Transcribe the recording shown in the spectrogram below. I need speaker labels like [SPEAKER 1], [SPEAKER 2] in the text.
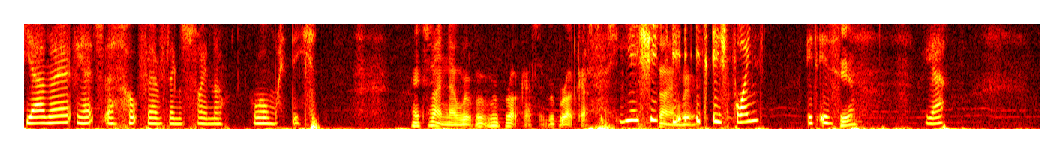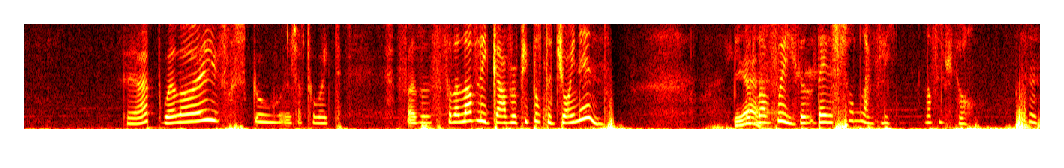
[SPEAKER 1] Yeah, mate. Yeah, it's, uh, hopefully everything's fine now. Oh my days.
[SPEAKER 2] It's fine now. We're we're, we're broadcasted. We're broadcasted. It's,
[SPEAKER 1] Yes,
[SPEAKER 2] it's
[SPEAKER 1] it,
[SPEAKER 2] fine.
[SPEAKER 1] it, it is fine. It is.
[SPEAKER 2] yeah.
[SPEAKER 1] Yeah. Yep, we're live. Let's go. We just have to wait for the for the lovely gather of people to join in. They're
[SPEAKER 2] Yeah.
[SPEAKER 1] lovely. They're, they're so lovely. Lovely people.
